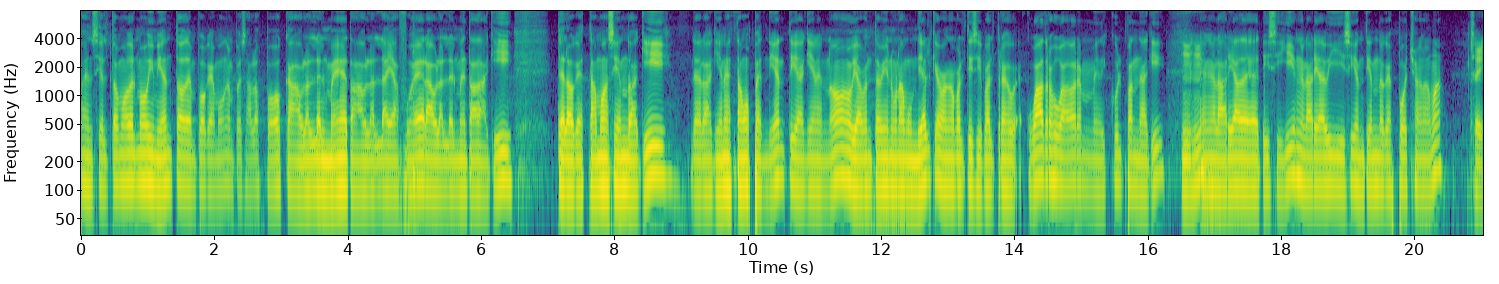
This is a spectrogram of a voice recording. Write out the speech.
pues en cierto modo el movimiento de en Pokémon, empezar los podcasts, hablar del meta, hablar de allá afuera, hablar del meta de aquí, de lo que estamos haciendo aquí, de a quienes estamos pendientes y a quienes no. Obviamente viene una mundial que van a participar tres, cuatro jugadores, me disculpan de aquí, en el área de TCG, en el área de BGC entiendo que es Pocha nada más, Sí.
